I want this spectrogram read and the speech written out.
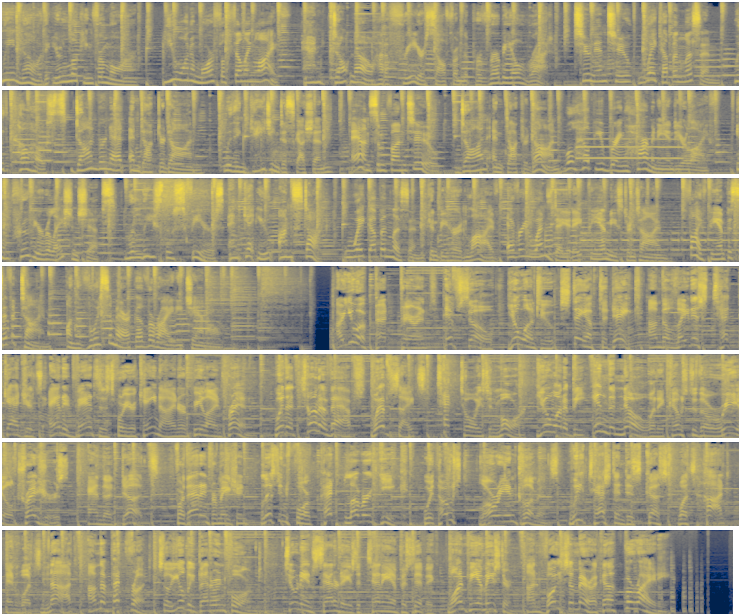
We know that you're looking for more. You want a more fulfilling life and don't know how to free yourself from the proverbial rut. Tune into Wake Up and Listen with co hosts Don Burnett and Dr. Don. With engaging discussion and some fun too. Don and Dr. Don will help you bring harmony into your life improve your relationships, release those fears, and get you unstuck. Wake Up and Listen can be heard live every Wednesday at 8 p.m. Eastern Time, 5 p.m. Pacific Time on the Voice America Variety Channel. Are you a pet parent? If so, you'll want to stay up to date on the latest tech gadgets and advances for your canine or feline friend. With a ton of apps, websites, tech toys, and more, you'll want to be in the know when it comes to the real treasures and the duds. For that information, listen for Pet Lover Geek with host Lorien Clemens. We test and discuss what's hot and what's not on the pet front, so you'll be better informed. Tune in Saturdays at 10 a.m. Pacific, 1 p.m. Eastern on Voice America Variety.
